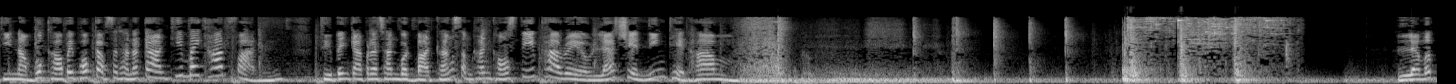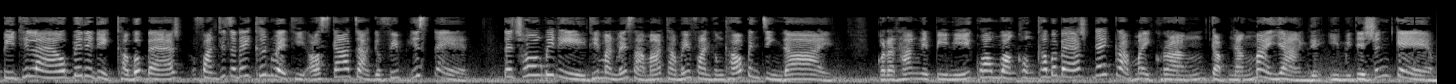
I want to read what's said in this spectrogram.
ที่นำพวกเขาไปพบกับสถานการณ์ที่ไม่คาดฝัน ถือเป็นการประชันบทบาทครั้งสำคัญของสตีฟคาร์เรลและเชนนิงเททัม และเมื่อปีที่แล้วเบนเนดิกคัมเบอร์แบชฝันที่จะได้ขึ้นเวทีออสการ์จาก The Fifth Estate แต่โชคไม่ดีที่มันไม่สามารถทำให้ฝันของเขาเป็นจริงได้ กระทั่งในปีนี้ความหวังของคัมเบอร์แบชได้กลับมาอีกครั้งกับหนังใหม่อย่าง The Imitation Game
